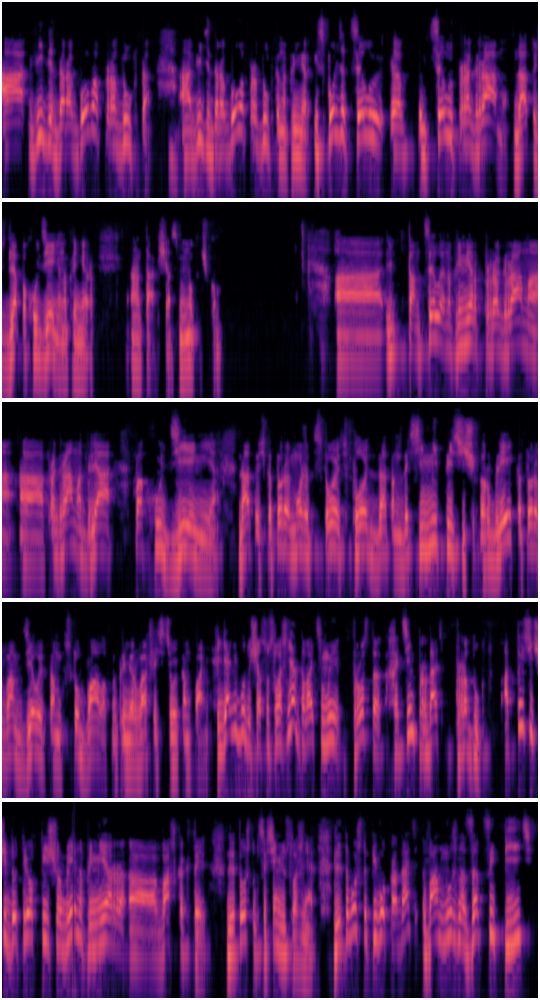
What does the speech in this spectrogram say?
а в виде дорогого продукта, а в виде дорогого продукта, например, использовать целую, э, целую программу, да, то есть для похудения, например. А, так, сейчас, минуточку. А, там целая, например, программа, а, программа для похудения, да, то есть, которая может стоить вплоть до, там, до 7 тысяч рублей, который вам делает там 100 баллов, например, вашей сетевой компании. Я не буду сейчас усложнять, давайте мы просто хотим продать продукт. От 1000 до 3000 рублей, например, а, ваш коктейль, для того, чтобы совсем не усложнять. Для того, чтобы его продать, вам нужно зацепить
